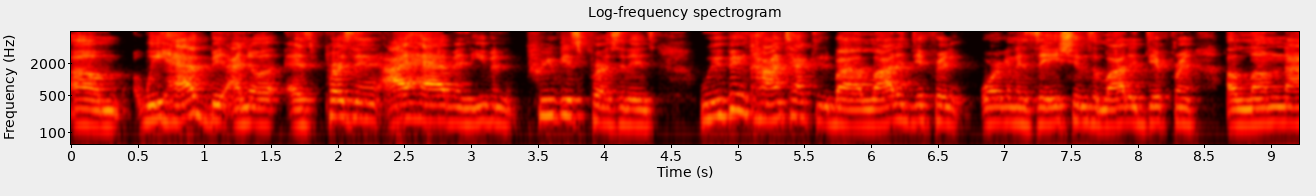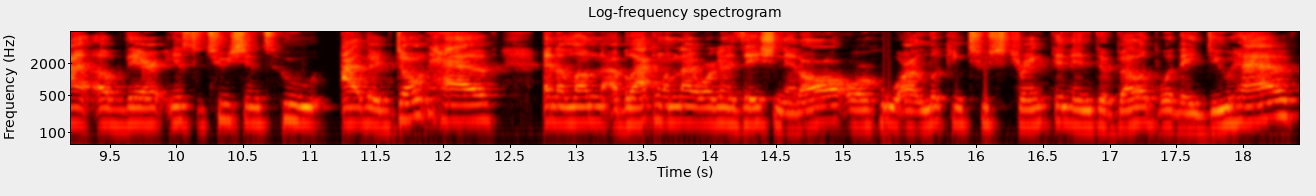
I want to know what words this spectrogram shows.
um, we have been, I know as president, I have, and even previous presidents, we've been contacted by a lot of different organizations, a lot of different alumni of their institutions who either don't have an alumni, a black alumni organization at all, or who are looking to strengthen and develop what they do have.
